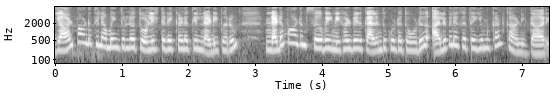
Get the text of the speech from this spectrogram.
யாழ்ப்பாணத்தில் அமைந்துள்ள தொழில் திணைக்களத்தில் நடைபெறும் நடமாடும் சேவை நிகழ்வில் கலந்து கொண்டதோடு அலுவலகத்தையும் கண்காணித்தார்.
